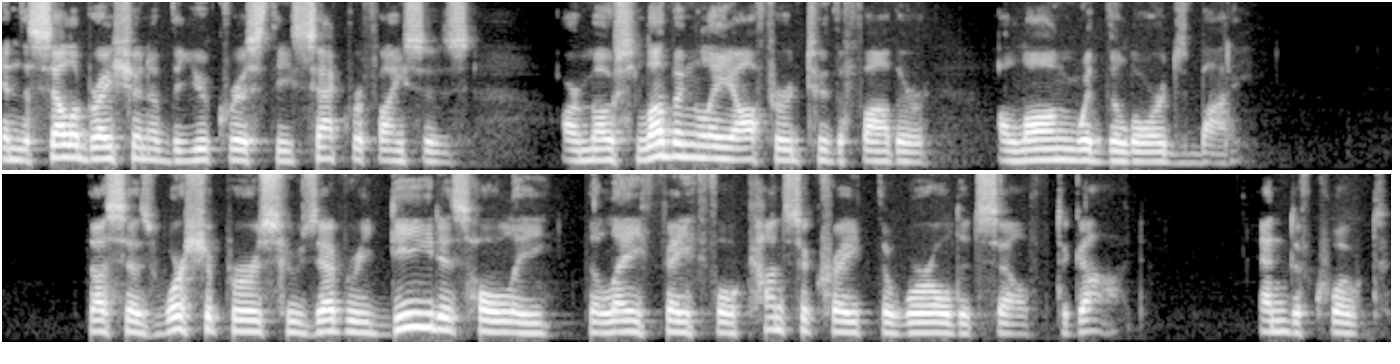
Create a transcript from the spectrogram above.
In the celebration of the Eucharist, these sacrifices are most lovingly offered to the Father along with the Lord's body. Thus, as worshippers whose every deed is holy, the lay faithful consecrate the world itself to God. End of quote.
